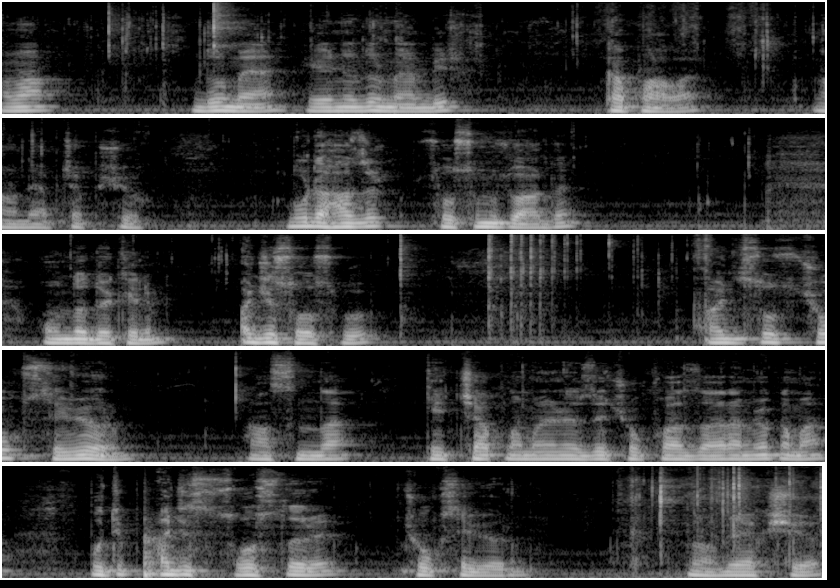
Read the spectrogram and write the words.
Ama durmayan, yerine durmayan bir kapağı var. Orada yapacak bir şey yok. Burada hazır sosumuz vardı. Onu da dökelim. Acı sos bu. Acı sosu çok seviyorum. Aslında ketçapla mayonezle çok fazla aram yok ama bu tip acı sosları çok seviyorum. Buna da yakışıyor.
